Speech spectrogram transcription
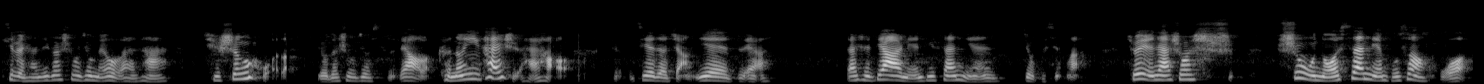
基本上这棵树就没有办法去生活了，有的树就死掉了。可能一开始还好，接着长叶子呀，但是第二年、第三年就不行了。所以人家说树树挪三年不算活。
